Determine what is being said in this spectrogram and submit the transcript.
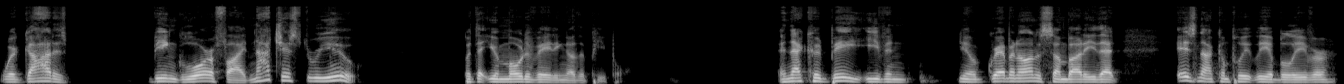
where God is being glorified, not just through you, but that you're motivating other people? And that could be even, you know, grabbing onto somebody that is not completely a believer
